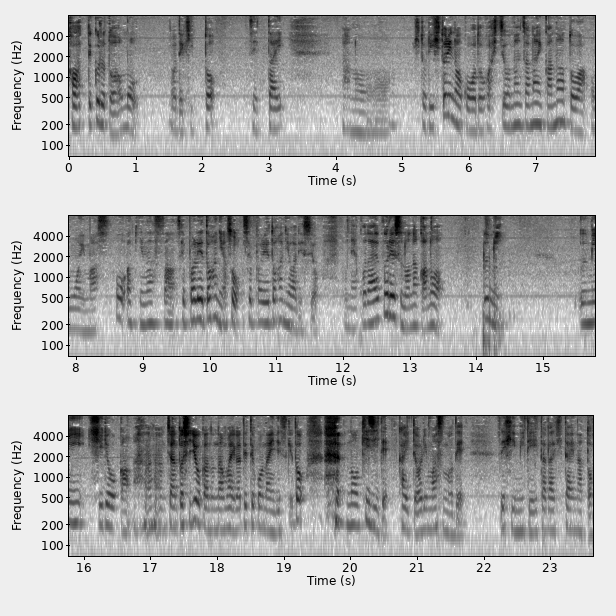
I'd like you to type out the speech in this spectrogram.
変わってくるとは思うのできっと。絶対あのー、一人一人の行動が必要なんじゃないかなとは思います。お秋那さん。セパレートハニワ。そうセパレートハニワですよ。ね古代プレスの中の海海資料館。ちゃんと資料館の名前が出てこないんですけど の記事で書いておりますのでぜひ見ていただきたいなと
